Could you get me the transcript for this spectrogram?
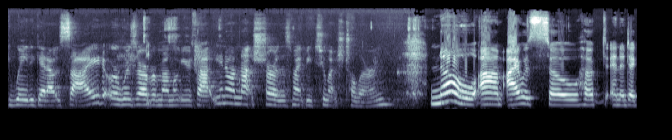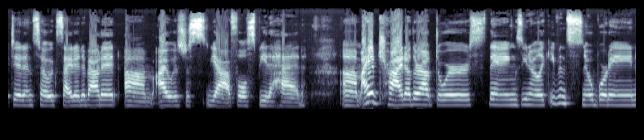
way to get outside, or was there ever a moment you thought, you know, I'm not sure, this might be too much to learn? No, um, I was so hooked and addicted and so excited about it. Um, I was just, yeah, full speed ahead. Um, I had tried other outdoors things, you know, like even snowboarding,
